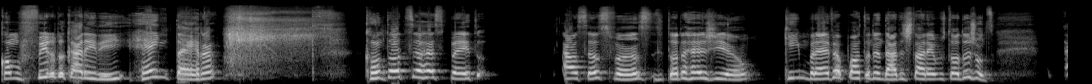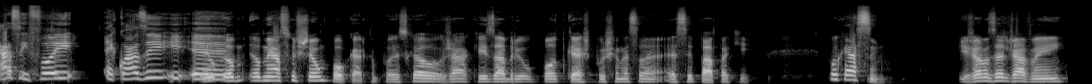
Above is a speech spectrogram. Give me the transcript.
como filho do Cariri, reitera com todo seu respeito aos seus fãs de toda a região, que em breve a oportunidade estaremos todos juntos. Assim, foi. É quase. é, Eu, eu, eu me assustei um pouco, cara. Por isso que eu já quis abrir o podcast puxando essa, esse papo aqui. Porque assim, e Jonas ele já vem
